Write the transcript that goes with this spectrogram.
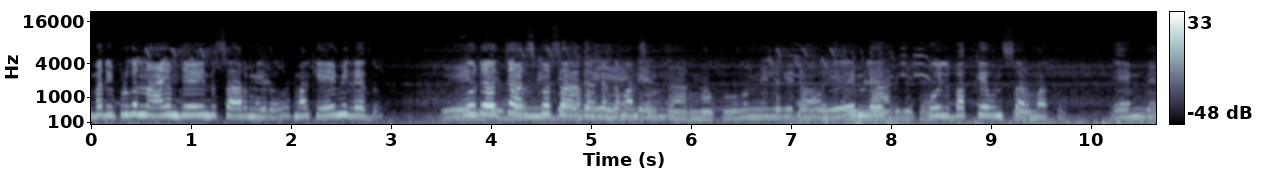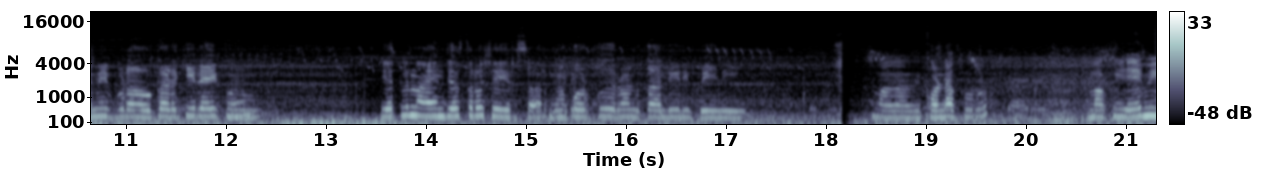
మరి ఇప్పుడు కూడా న్యాయం చేయండి సార్ మీరు. మాకు ఏమీ లేదు. ఊరు వచ్చి అరుచుకోరు సార్. పెద్ద మనుషులు ఏం లేదు. కూలి బతికే ఉంది సార్ మాకు. ఏం మేము ఇప్పుడు ఒకడికి రేకున్నాం ఎట్లా న్యాయం చేస్తారో చేయరు సార్ మా కొడుకు రెండు కాళ్ళు ఇరిపోయినాయి మాది కొండాపూరు. మాకు ఏమీ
